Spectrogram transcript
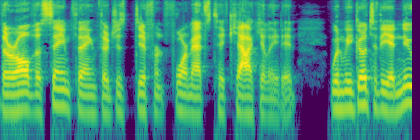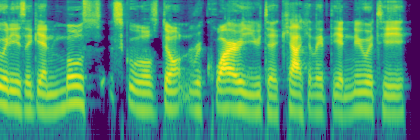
They're all the same thing, they're just different formats to calculate it. When we go to the annuities, again, most schools don't require you to calculate the annuity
